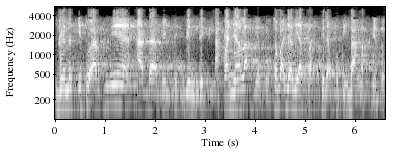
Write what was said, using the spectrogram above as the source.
Genek itu artinya ada bintik-bintik apanya lah gitu. Coba aja lihatlah, tidak putih banget gitu.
